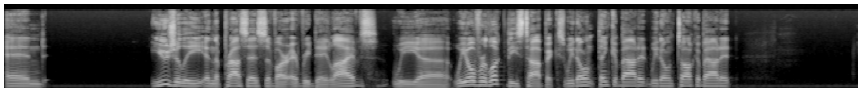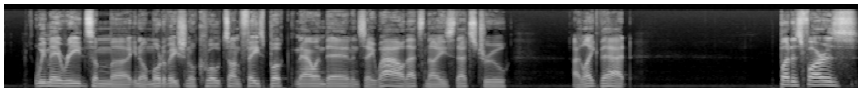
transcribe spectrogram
and usually in the process of our everyday lives, we uh, we overlook these topics. We don't think about it. We don't talk about it. We may read some uh, you know motivational quotes on Facebook now and then and say, "Wow, that's nice. That's true. I like that." But as far as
